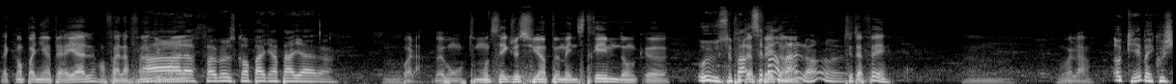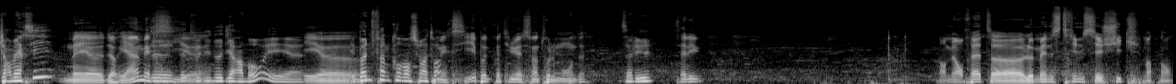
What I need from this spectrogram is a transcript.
la campagne impériale, enfin la fin du Ah, la fameuse campagne impériale. Voilà. Mais bon, tout le monde sait que je suis un peu mainstream, donc Oui, c'est pas, pas dans- mal. Hein. tout à fait. Voilà. Ok, bah écoute, je te remercie Mais euh, de rien, merci. d'être euh, venu nous dire un mot et, euh, et, euh, et bonne fin de convention à toi. Merci et bonne continuation à tout le monde. Salut. Salut. Non mais en fait, euh, le mainstream c'est chic maintenant.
